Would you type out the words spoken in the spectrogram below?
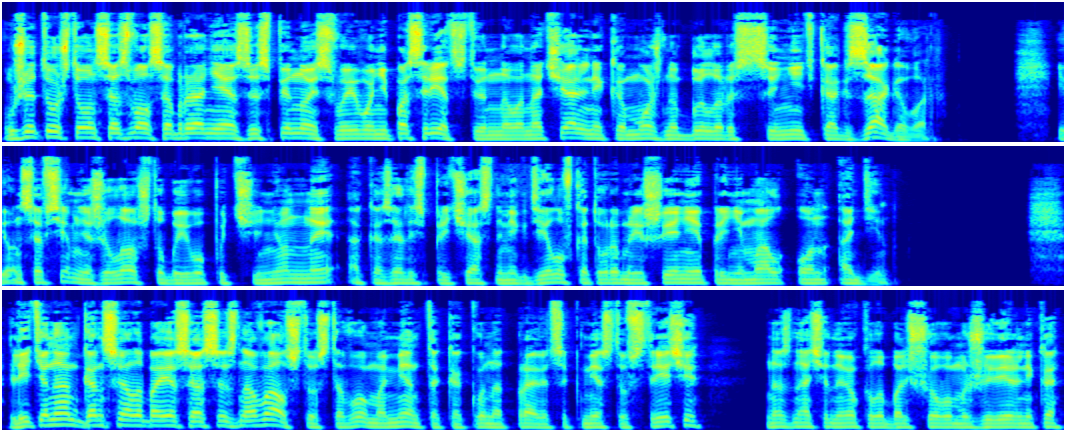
Уже то, что он созвал собрание за спиной своего непосредственного начальника, можно было расценить как заговор, и он совсем не желал, чтобы его подчиненные оказались причастными к делу, в котором решение принимал он один. Лейтенант Гонсало Баэса осознавал, что с того момента, как он отправится к месту встречи, назначенной около Большого Можжевельника,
